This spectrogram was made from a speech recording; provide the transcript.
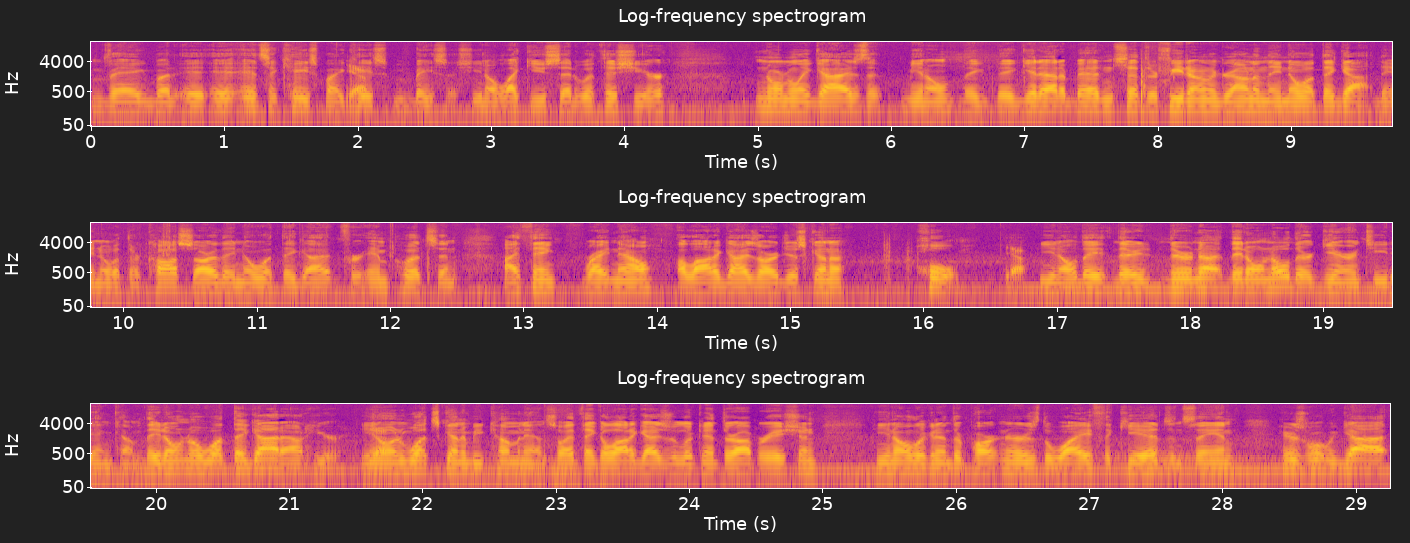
vague, but it, it, it's a case by case basis. You know, like you said with this year, normally guys that, you know, they, they get out of bed and set their feet on the ground and they know what they got. They know what their costs are, they know what they got for inputs. And I think right now, a lot of guys are just to hold. Yeah. You know, they they they're not they don't know their guaranteed income. They don't know what they got out here, you know, and what's going to be coming in. So I think a lot of guys are looking at their operation, you know, looking at their partners, the wife, the kids and saying, "Here's what we got.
